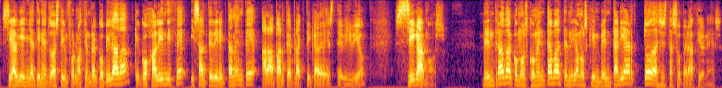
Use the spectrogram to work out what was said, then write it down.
Si alguien ya tiene toda esta información recopilada, que coja el índice y salte directamente a la parte práctica de este vídeo. Sigamos. De entrada, como os comentaba, tendríamos que inventariar todas estas operaciones.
